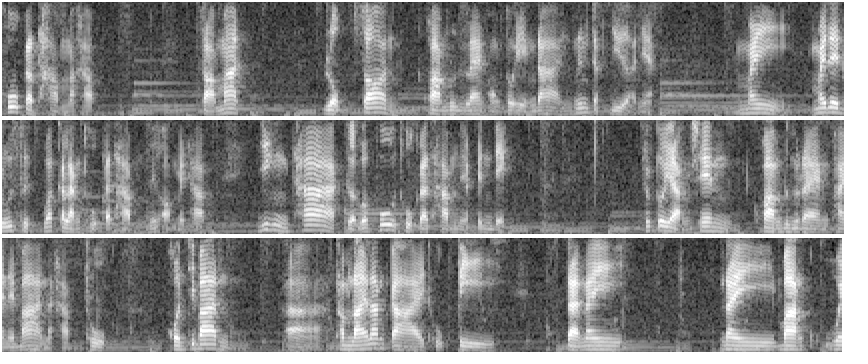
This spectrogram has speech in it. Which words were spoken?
ผู้กระทำนะครับ สามารถหลบซ่อนความรุนแรงของตัวเองได้ เนื่องจากเหยื่อเนี่ยไม่ไม่ได้รู้สึกว่ากำลังถูกกระทำนึกออกไหมครับ ยิ่งถ้าเกิดว่าผู้ถูกกระทำเนี่ยเป็นเด็ก ยกตัวอย่างเช่น ความรุนแรงภายในบ้านนะครับ ถูกคนที่บ้านทำร้ายร่างกาย ถูกตี แต่ในในบางเว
